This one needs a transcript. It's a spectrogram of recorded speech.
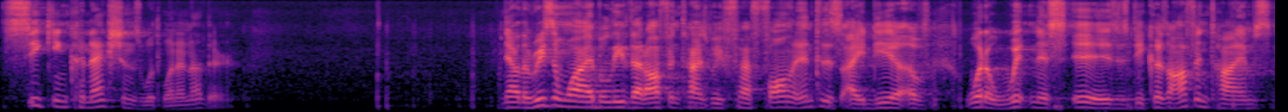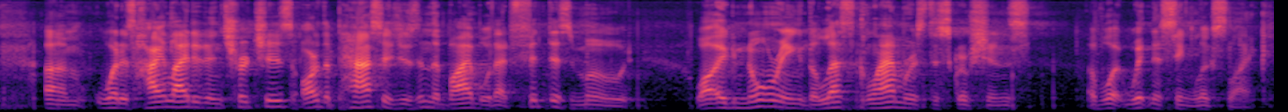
seeking connections with one another. Now, the reason why I believe that oftentimes we have fallen into this idea of what a witness is, is because oftentimes um, what is highlighted in churches are the passages in the Bible that fit this mode while ignoring the less glamorous descriptions of what witnessing looks like.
